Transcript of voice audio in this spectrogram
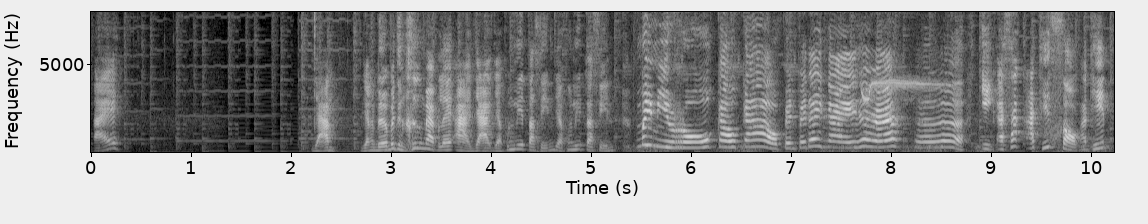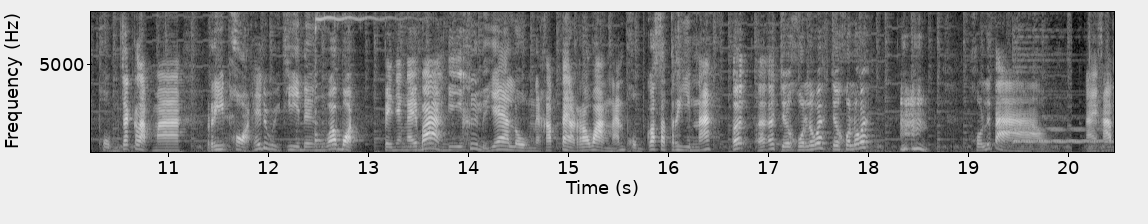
ไหน ยัง ยังเดินไม่ถึงครึ่งแมปเลย อะอย่าอย่าเพิ่งรีบตัดสิน อย่าเพิ่งรีบตัดสิน ไม่มีโร99 เป็นไปได้ไงใช่ไหมเออ อีกอะสักอาทิตย์ 2 อาทิตย์ ผมจะกลับมารีพอร์ตให้ดูอีกทีนึงว่าบอทเป็นยังไงบ้างดีขึ้นหรือแย่ลงนะครับ แต่ระหว่างนั้นผมก็สตรีมนะ เอ้ยเอ้ยเอ้ยเจอคนแล้วเว้ย เจอคนแล้วเว้ย คนหรือเปล่า ไหนครับ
